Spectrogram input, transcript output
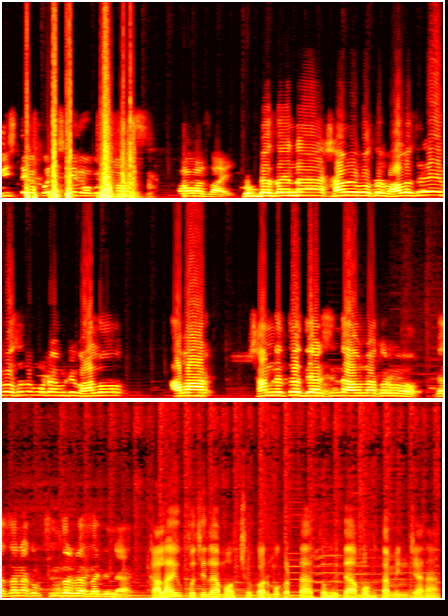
বিশ থেকে পঁচিশ কেজি ওজন মাছ পাওয়া যায়। খুব বেচা কিনা সামনের বছর ভালো ছিল এই বছর মোটামুটি ভালো। আবার সামনে তো দেওয়ার চিন্তা ভাবনা করব। বেচা না খুব সুন্দর বেচা কিনা। কালাই উপজেলা মৎস্য কর্মকর্তা তহিদা মোহতামিন জানান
